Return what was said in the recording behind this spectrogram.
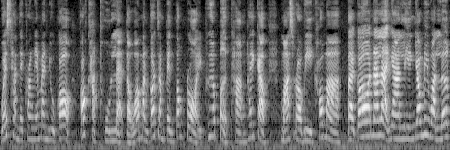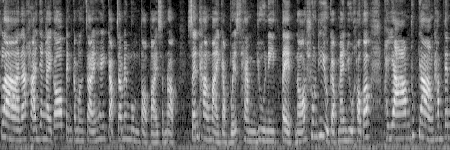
เวสต์แฮมในครั้งนี้แมนยูก็ก็ขาดทุนแหละ แต่ว่ามันก็จำเป็นต้องปล่อยเพื่อเปิดทางให้กับมาสราวีเข้ามา แต่ก็นั่นแหละงานเลี้ยงย่อมมีวันเลิกลานะคะ ยังไงก็เป็นกำลังใจให้กับเจ้าแมงมุมต่อไปสำหรับเส้นทางใหม่กับเวสต์แฮมยูไนเต็ดเนาะช่วงที่อยู่กับแมนยูเขาก็พยายามทุกอย่างทำเต็ม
